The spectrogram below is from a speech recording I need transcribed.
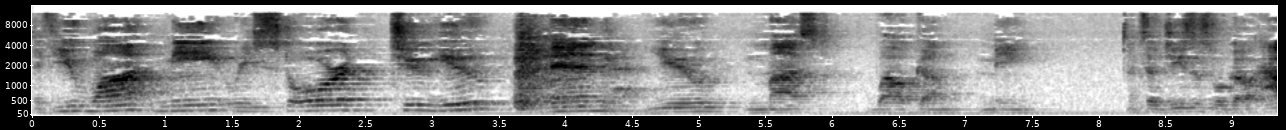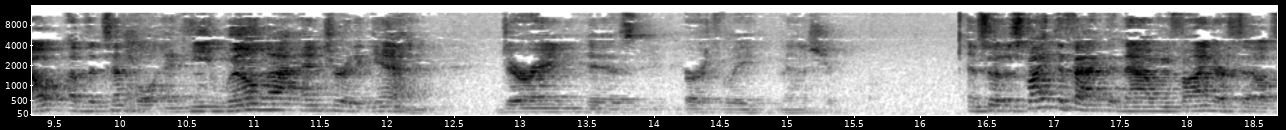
If you want me restored to you, then you must welcome me. And so Jesus will go out of the temple and he will not enter it again during his earthly ministry. And so, despite the fact that now we find ourselves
